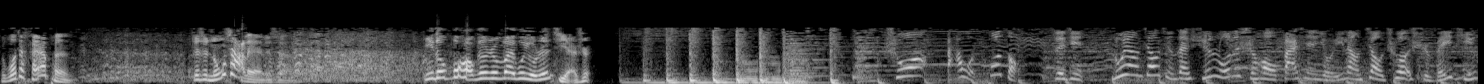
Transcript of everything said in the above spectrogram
，what happened？这是弄啥了呀？这是？你都不好跟人外国友人解释。”说把我拖走。最近，庐阳交警在巡逻的时候，发现有一辆轿车是违停，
